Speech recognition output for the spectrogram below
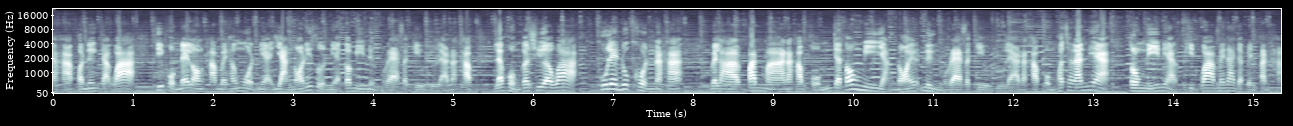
นะฮะเพราะเนื่องจากว่าที่ผมได้ลองทำไปทั้งหมดเนี่ยอย่างน้อยที่สุดเนี่ยก็มี 1 แรสกิลอยู่แล้วนะครับและผมก็เชื่อว่าผู้เล่นทุกคนนะฮะเวลาปั้นม้านะครับผมจะต้องมีอย่างน้อย 1 แรสกิลอยู่แล้วนะครับผมเพราะฉะนั้นเนี่ยตรงนี้เนี่ยคิดว่าไม่น่าจะเป็นปัญหา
